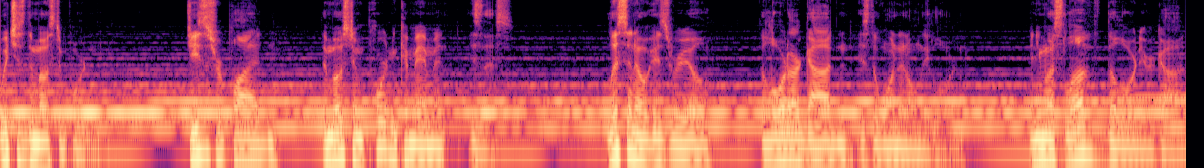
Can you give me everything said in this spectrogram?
which is the most important? Jesus replied, The most important commandment is this Listen, O Israel, the Lord our God is the one and only Lord. And you must love the Lord your God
